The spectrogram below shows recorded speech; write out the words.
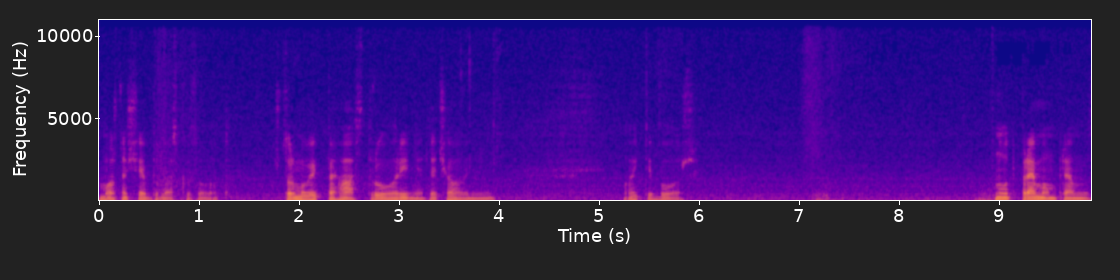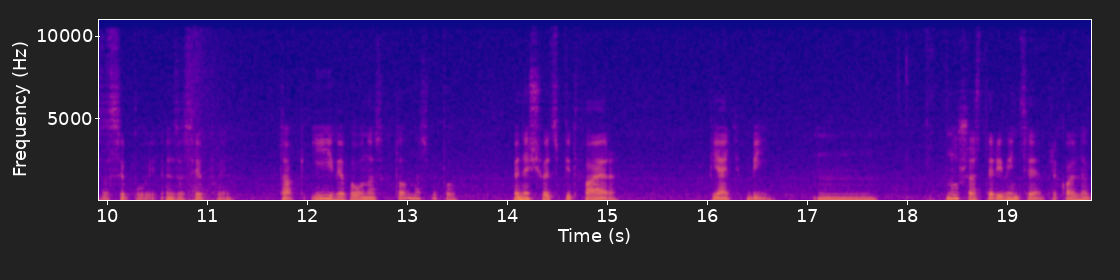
Можна ще, будь ласка, золото. Штурмовик Пегас другого рівня. Для чого він мені? Ой ти боже. Ну от премом прям засипує, засипує. Так, і випав у нас хто в нас випав? Винищувач Spitfire 5B. М, Ну, шостий рівень, це прикольно,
